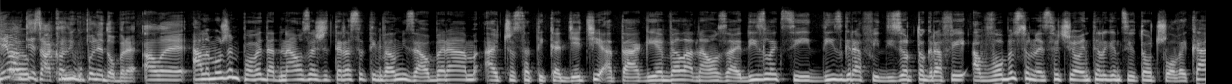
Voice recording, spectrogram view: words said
Nemám eh, tie základy úplne dobre, ale Ale môžem povedať naozaj, že teraz sa tým veľmi zaoberám, aj čo sa týka detí a tak. Je veľa naozaj dyslexii, dysgrafii, dysortografii a vôbec to nesvedčí o inteligencii toho človeka.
